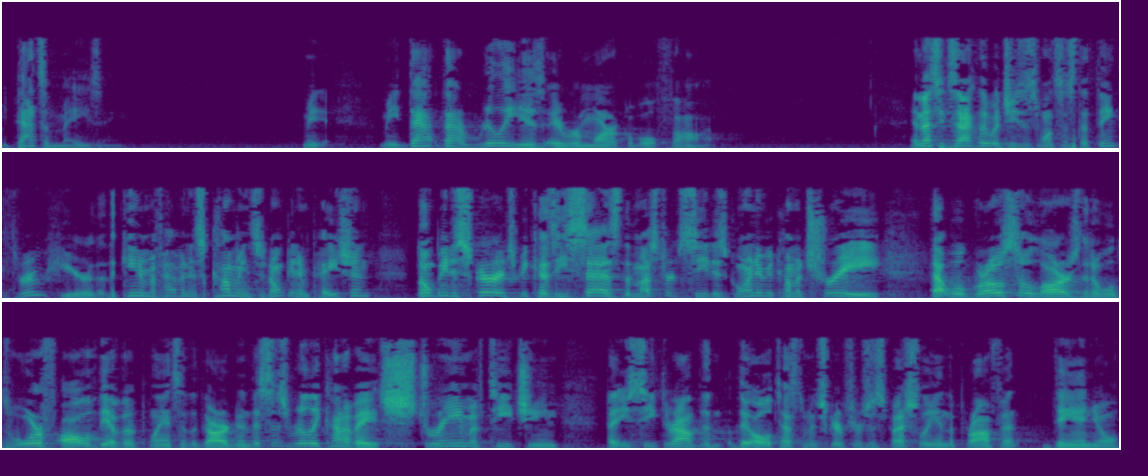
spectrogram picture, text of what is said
Like, that's amazing. I mean, I mean that, that really is a remarkable thought. And that's exactly what Jesus wants us to think through here that the kingdom of heaven is coming. So don't get impatient. Don't be discouraged because he says the mustard seed is going to become a tree that will grow so large that it will dwarf all of the other plants of the garden. And this is really kind of a stream of teaching that you see throughout the, the Old Testament scriptures, especially in the prophet Daniel,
